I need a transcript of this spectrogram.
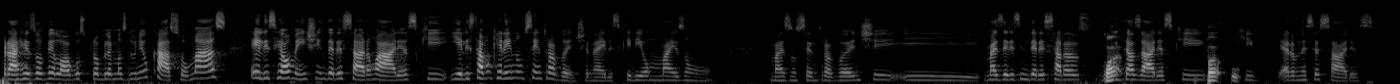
para resolver logo os problemas do Newcastle. Mas eles realmente endereçaram áreas que. E eles estavam querendo um centroavante, né? Eles queriam mais um, mais um centroavante, e, mas eles endereçaram Qua- muitas áreas que, Pa- que eram necessárias.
